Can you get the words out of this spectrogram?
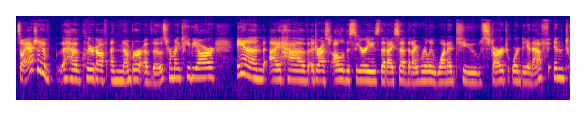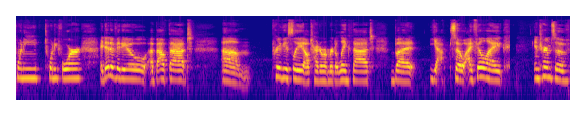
So I actually have have cleared off a number of those from my TBR and I have addressed all of the series that I said that I really wanted to start or DNF in 2024. I did a video about that um previously. I'll try to remember to link that, but yeah, so I feel like in terms of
